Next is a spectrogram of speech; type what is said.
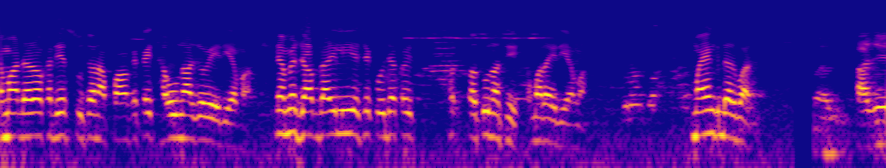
એમાં દર વખત એ સૂચન આપવામાં આવે કે કંઈ થવું ના જોઈએ એરિયામાં. ને અમે જવાબદારી લઈએ છીએ કોઈને કંઈ થતું નથી અમારા એરિયામાં. મયંક દરબાર. આજે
